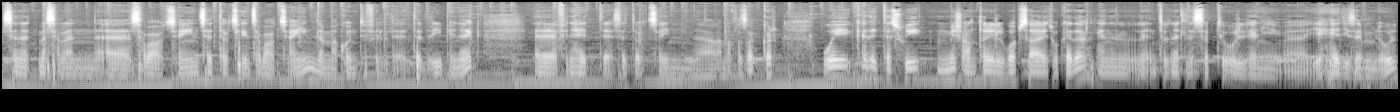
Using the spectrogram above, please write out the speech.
سنة مثلا سبعة وتسعين ستة وتسعين سبعة وتسعين لما كنت في التدريب هناك. في نهاية ستة وتسعين على ما أتذكر. وكان التسويق مش عن طريق ال website وكده كان الإنترنت لسه بتقول يعني يا هادي زي ما بنقول.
